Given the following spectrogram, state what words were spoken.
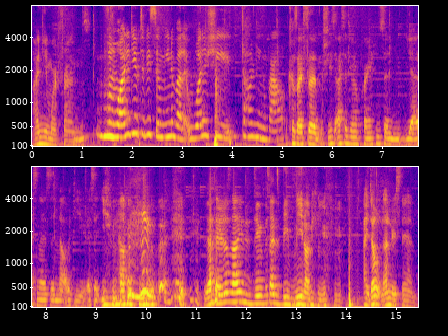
I need more friends. Why did you have to be so mean about it? What is she talking about? Cause I said she's. I said you want to pray, and she said yes, and I said not with you. I said you, not with you. yeah, there's just nothing to do besides be mean on you. I don't understand.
